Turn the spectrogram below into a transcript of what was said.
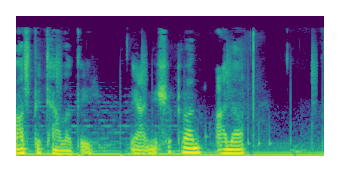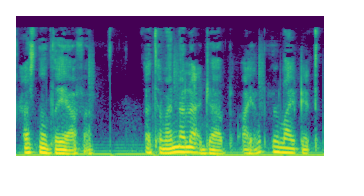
hospitality. يعني شكرا على حسن الضيافة. أتمنى الإعجاب. I hope you like it.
